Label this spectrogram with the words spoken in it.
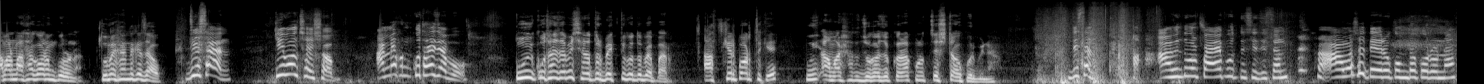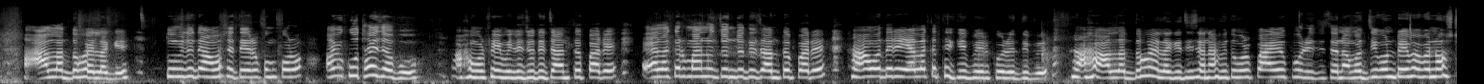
আমার মাথা গরম করো না। তুমি এখান থেকে যাও। জিসান কি বলছো এসব? আমি এখন কোথায় যাব? তুই কোথায় যাবি সেটা তোর ব্যক্তিগত ব্যাপার। আজকের পর থেকে তুই আমার সাথে যোগাযোগ করার কোনো চেষ্টাও করবি না। জিসান আমি তোমার পায়ে পড়তেছি জিসান। আমার সাথে এরকমটা করো না। আহ্লাদ হয়ে লাগে। তুমি যদি আমার সাথে এরকম করো আমি কোথায় যাব? আমার ফ্যামিলি যদি জানতে পারে এলাকার মানুষজন যদি জানতে পারে আমাদের এই এলাকা থেকে বের করে দিবে। আহ্লাদ হয়ে লাগে জিসান। আমি তোমার পায়ে পড়ি জিসান। আমার জীবনটা এভাবে নষ্ট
